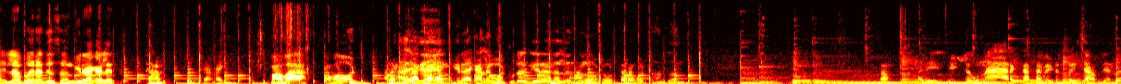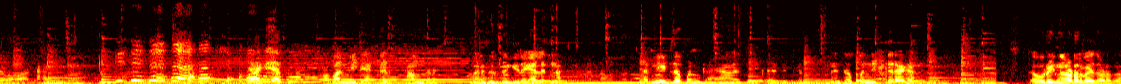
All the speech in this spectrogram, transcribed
खायला बऱ्याच दिवसांनी गिराक थांब, काय? बाबा बाबा उठ. अरे गिऱ्हाईक आले, गिऱ्हाईक आले, उठ. कुठं गिराक आलं उठ उठ जरा उठ. थांब. अरे नीट ठेवू ना अरे कसा भेटत पैसे आपल्याला बाबा काय? या तुला? बाबा नीट या कर. थांब जरा. बरेच दिवस गिराक आलेत ना. तर नीट जपन काय हा, नीट कर नीट कर. नाही जपन नीट करा का? ओरिजिनल ऑर्डर पाहिजे थोडासा.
